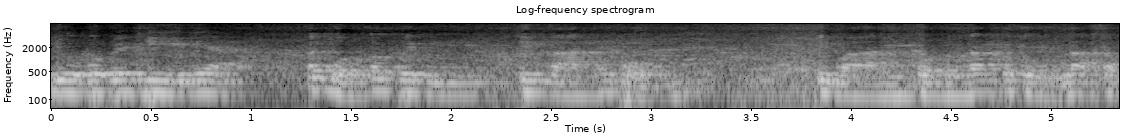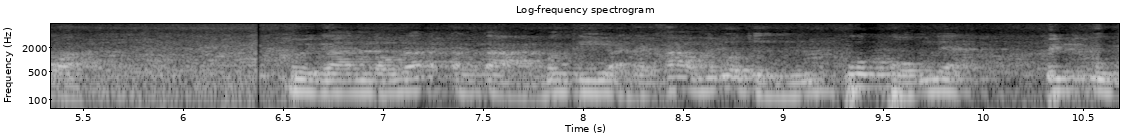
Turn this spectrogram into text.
อยู่บนเวทีเนี่ยทั้งหมดก็เป็นทีมงานของผมทีมงานคนรักประตูราชสว่างหน่วยงานของรัฐต่างๆ บางทีอาจจะเข้าไม่ทั่วถึงพวกผมเนี่ยเป็นกลุ่ม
